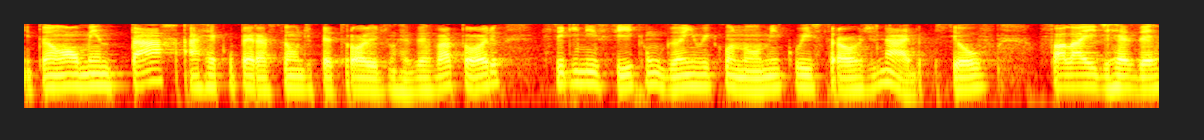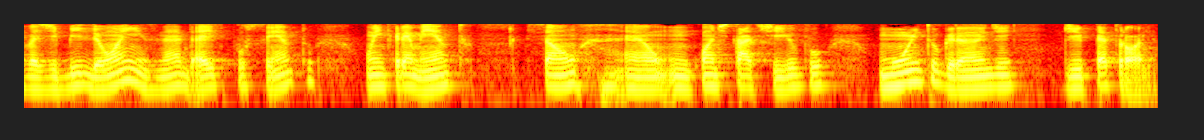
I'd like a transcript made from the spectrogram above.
Então, aumentar a recuperação de petróleo de um reservatório significa um ganho econômico extraordinário. Se eu falar aí de reservas de bilhões, né, 10%, um incremento são é, um quantitativo muito grande de petróleo.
